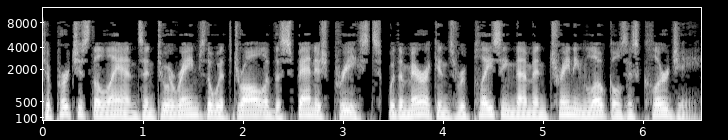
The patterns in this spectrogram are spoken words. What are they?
to purchase the lands and to arrange the withdrawal of the Spanish priests, with Americans replacing them and training locals as clergy.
